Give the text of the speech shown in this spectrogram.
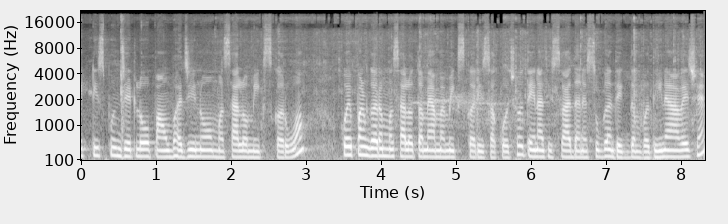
એક ટીસ્પૂન જેટલો પાઉંભાજીનો મસાલો મિક્સ કરવો. કોઈપણ ગરમ મસાલો તમે આમાં મિક્સ કરી શકો છો. તેનાથી સ્વાદ અને સુગંધ એકદમ વધીને આવે છે.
